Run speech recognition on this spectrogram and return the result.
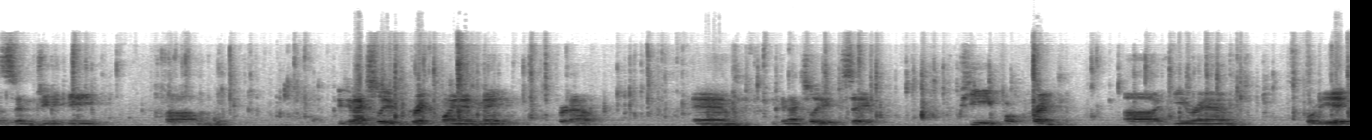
That's in GDB, um, you can actually breakpoint in main for now. And you can actually say P for print, uh, ERAN 48.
